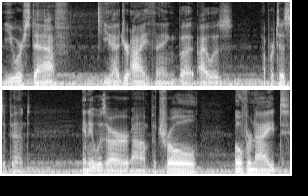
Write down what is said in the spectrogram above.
You were staff. You had your eye thing, but I was a participant, and it was our um, patrol overnight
